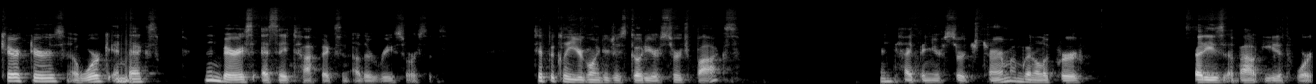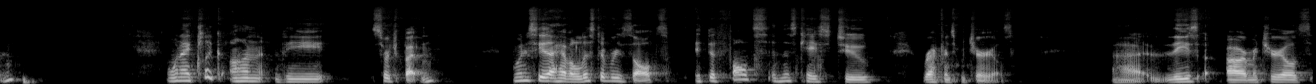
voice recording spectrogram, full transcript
characters, a work index, and then various essay topics and other resources. Typically, you're going to just go to your search box and type in your search term. I'm going to look for studies about Edith Wharton. When I click on the search button, I'm going to see that I have a list of results. It defaults, in this case, to reference materials. Uh, these are materials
